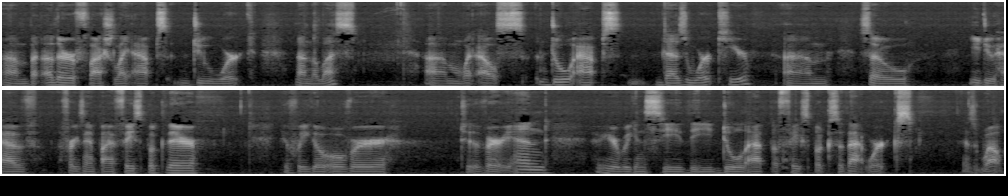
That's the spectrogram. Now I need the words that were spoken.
um, but other flashlight apps do work nonetheless. Um, what else? Dual apps does work here. Um, so you do have, for example, I have Facebook there. If we go over to the very end, here we can see the dual app of Facebook, so that works as well.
